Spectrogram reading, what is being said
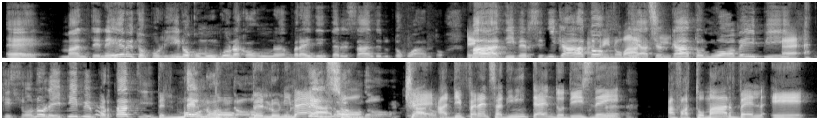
è mantenere Topolino comunque una, un brand interessante tutto quanto, e ma diversificato e ha cercato nuove IP eh. che sono le IP più importanti del mondo, del mondo. dell'universo. Del mondo. Cioè, Chiaro. a differenza di Nintendo, Disney eh. ha fatto Marvel e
